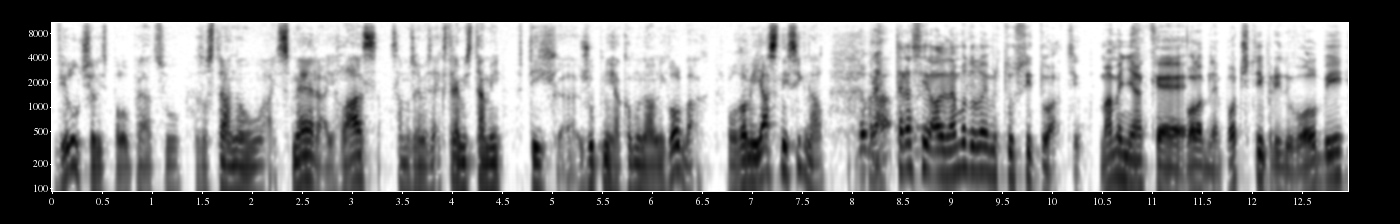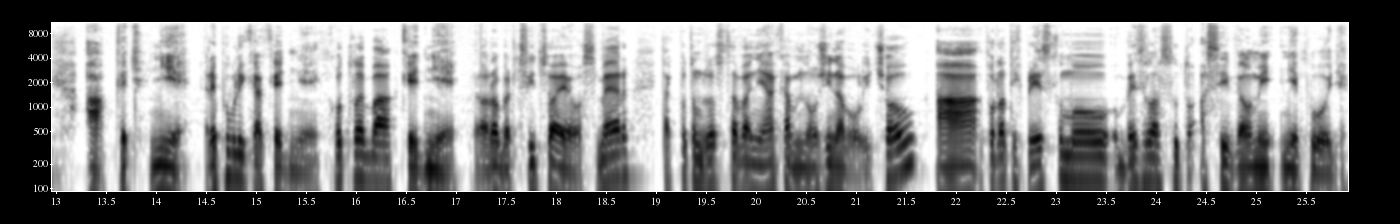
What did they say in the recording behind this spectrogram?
vylúčili spoluprácu so stranou aj Smer, aj Hlas, samozrejme s extrémistami v tých e, župných a komunálnych voľbách. Bol veľmi jasný signál. Dobre, a... teraz si ale namodelujeme tú situáciu. Máme nejaké volebné počty, prídu voľby a keď nie Republika, keď nie Kotleba, keď nie Robert Fico a jeho smer, tak potom zostáva nejaká množina voličov a podľa tých prieskumov bez hlasu to asi veľmi nepôjde.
